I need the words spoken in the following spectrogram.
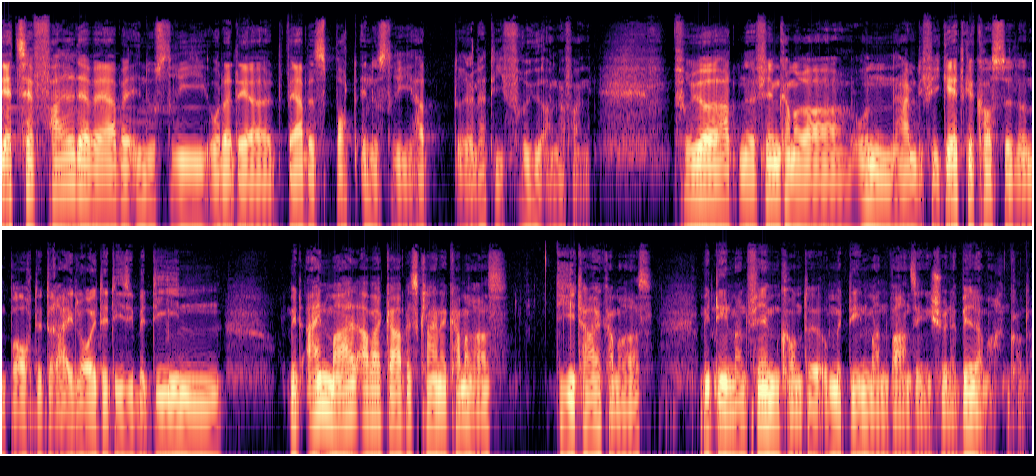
Der Zerfall der Werbeindustrie oder der Werbespotindustrie hat relativ früh angefangen. Früher hat eine Filmkamera unheimlich viel Geld gekostet und brauchte drei Leute, die sie bedienen. Mit einmal aber gab es kleine Kameras, Digitalkameras, mit denen man filmen konnte und mit denen man wahnsinnig schöne Bilder machen konnte.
